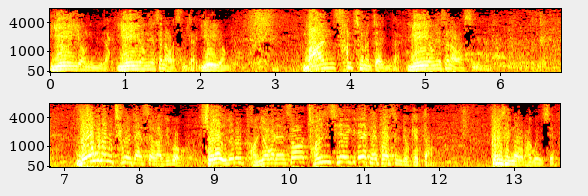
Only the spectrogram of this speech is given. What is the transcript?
예영입니다. 예영에서 나왔습니다. 예영. 만 삼천 원짜리입니다. 예영에서 나왔습니다. 너무너무 책을 잘 써가지고 제가 이거를 번역을 해서 전 세계에 배포했으면 좋겠다. 그런 생각을 하고 있어요.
